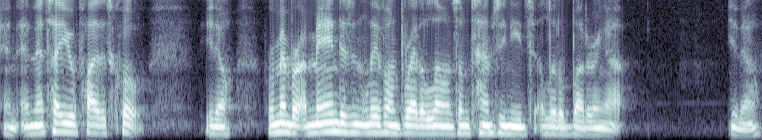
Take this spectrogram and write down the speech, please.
And and that's how you apply this quote. You know, remember, a man doesn't live on bread alone. Sometimes he needs a little buttering up. You know,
